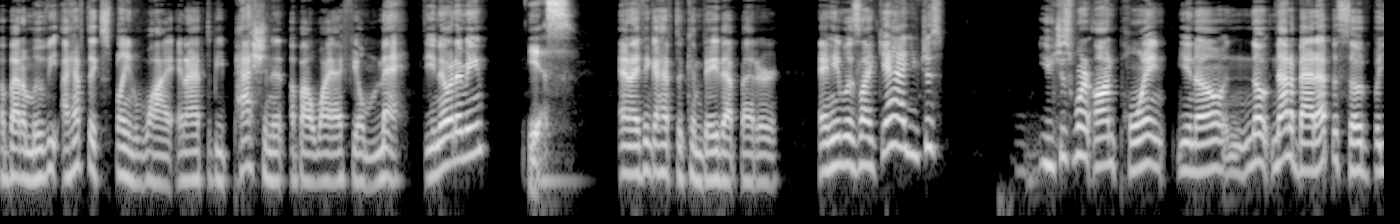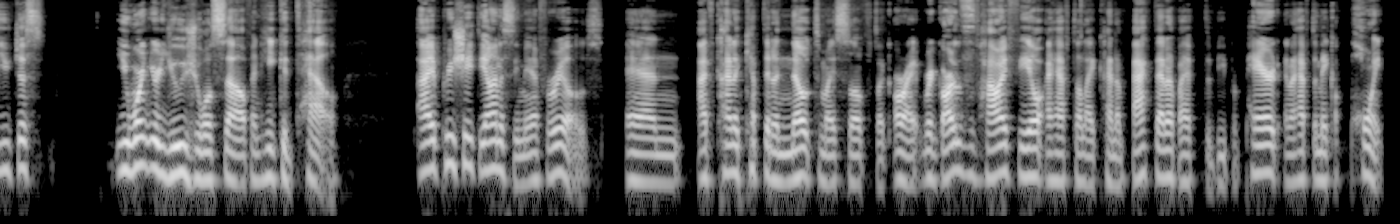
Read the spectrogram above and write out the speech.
about a movie, I have to explain why, and I have to be passionate about why I feel meh. Do you know what I mean? yes. And I think I have to convey that better. And he was like, "Yeah, you just, you just weren't on point. You know, no, not a bad episode, but you just, you weren't your usual self." And he could tell. I appreciate the honesty, man, for reals. And I've kind of kept it a note to myself. It's like, all right, regardless of how I feel, I have to like kind of back that up. I have to be prepared and I have to make a point.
